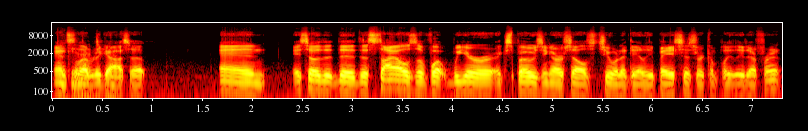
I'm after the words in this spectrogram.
And celebrity gossip. And so the, the the styles of what we are exposing ourselves to on a daily basis are completely different.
